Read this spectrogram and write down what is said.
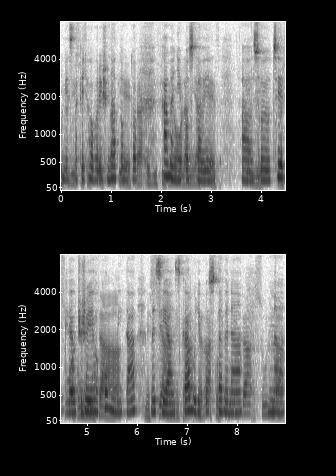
miesta, keď hovorí, že na tomto kameni postaví svoju církev, čiže jeho komunita mesiánska bude postavená na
